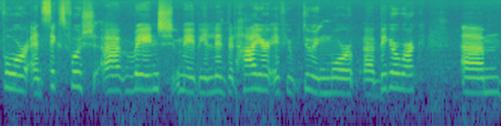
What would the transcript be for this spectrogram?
four and six foot uh, range, maybe a little bit higher if you're doing more uh, bigger work. Um,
